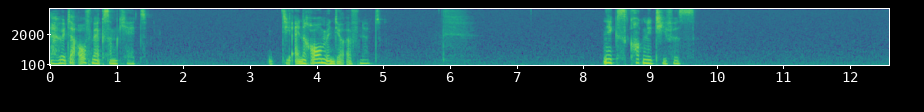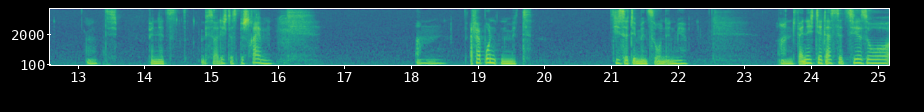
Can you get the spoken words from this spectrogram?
erhöhte Aufmerksamkeit, die einen Raum in dir öffnet. Nichts Kognitives. Und ich bin jetzt, wie soll ich das beschreiben? Ähm, verbunden mit dieser Dimension in mir. Und wenn ich dir das jetzt hier so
